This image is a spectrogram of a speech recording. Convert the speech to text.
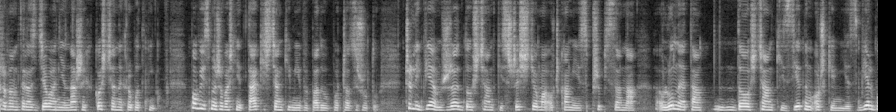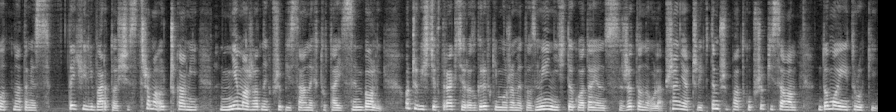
Pokażę Wam teraz działanie naszych kościanych robotników. Powiedzmy, że właśnie takie ścianki mi wypadły podczas rzutu. Czyli wiem, że do ścianki z sześcioma oczkami jest przypisana luneta, do ścianki z jednym oczkiem jest wielbłąd, natomiast tej chwili wartość z trzema oczkami nie ma żadnych przypisanych tutaj symboli. Oczywiście w trakcie rozgrywki możemy to zmienić dokładając żetony ulepszenia, czyli w tym przypadku przypisałam do mojej trójki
